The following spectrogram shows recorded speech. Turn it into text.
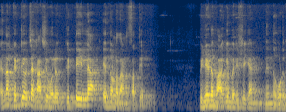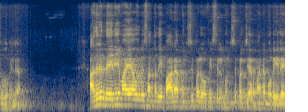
എന്നാൽ കെട്ടിവെച്ച കാശ് പോലും കിട്ടിയില്ല എന്നുള്ളതാണ് സത്യം. പിന്നീട് ഭാഗ്യം പരീക്ഷിക്കാൻ നിന്നു കൊടുത്തതുമില്ല. അതിലും ദയനീയമായ ഒരു സംഗതി? പാലാ മുനിസിപ്പൽ ഓഫീസിൽ മുനിസിപ്പൽ ചെയർമാന്റെ മുറിയിലെ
